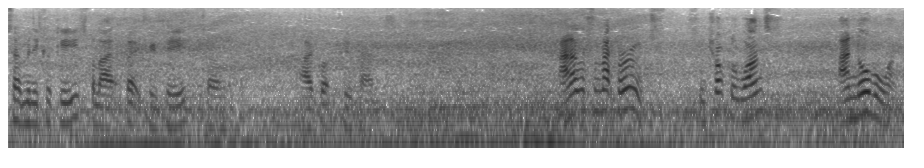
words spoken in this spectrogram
so many cookies for like 33p. So I got two packs, and I got some macaroons, some chocolate ones, and normal ones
